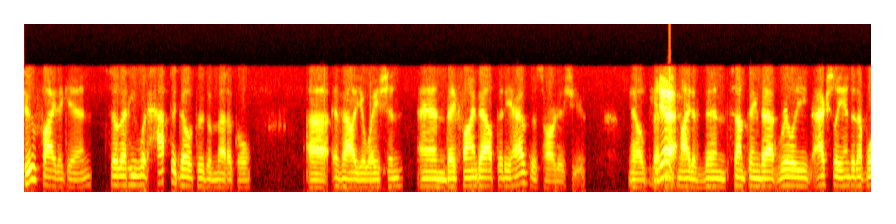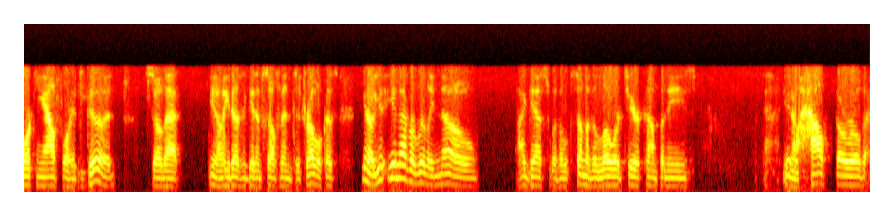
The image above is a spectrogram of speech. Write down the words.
to fight again so that he would have to go through the medical uh evaluation and they find out that he has this heart issue. You know, that, yeah. that might have been something that really actually ended up working out for his good so that, you know, he doesn't get himself into trouble because, you know, you you never really know I guess with some of the lower tier companies, you know how thorough that.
